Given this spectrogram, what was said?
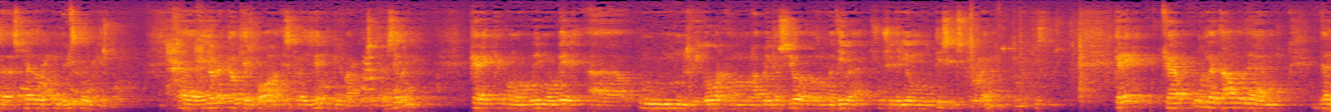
eh, es queda del punt de vista del que és bo. Eh, jo crec que el que és bo és que la gent pugui arribar a cotxe de seva crec que, com ho dit molt bé, eh, un rigor en l'aplicació de la normativa succedaria moltíssims problemes, moltíssims. Crec que una taula de,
